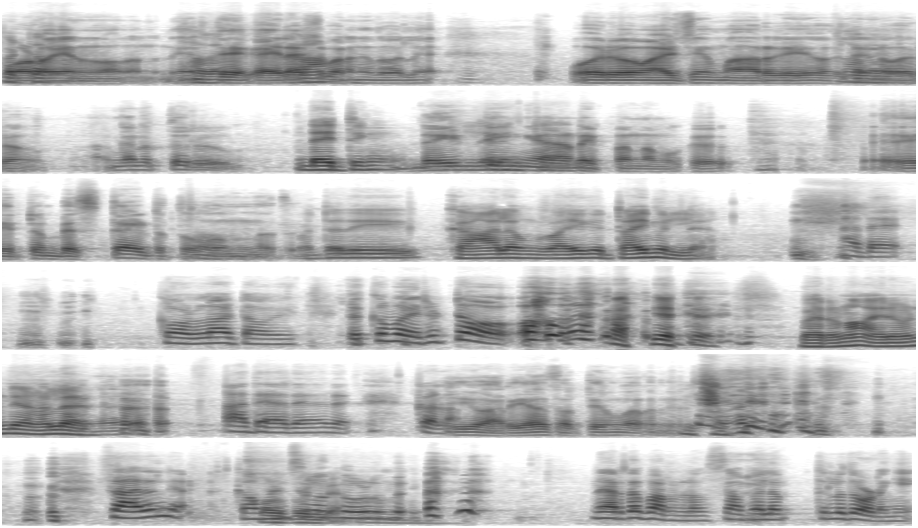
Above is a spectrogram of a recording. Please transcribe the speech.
ഫോളോ ചെയ്യുന്നു തോന്നുന്നു. നേരത്തെ കൈലാഷ് പറഞ്ഞതുപോലെ ഓരോ ആഴ്ചയും മാറുകയോ അല്ലെങ്കിൽ ഓരോ അങ്ങനത്തെ ഒരു ഡേറ്റിംഗ് ഡേറ്റിംഗ് ആണ് ഇപ്പം നമുക്ക് ഏറ്റവും ബെസ്റ്റ് ആയിട്ട് തോന്നുന്നത്. മറ്റേത് ഈ കാലം വൈകി ടൈമില്ല. അതെ. കൊള്ളാട്ടോ. ഇതൊക്കെ വരട്ടോ. വരണോ അതിനു വേണ്ടിയാണല്ലേ അതെ അതെ അതെ. കൊള്ളാം. അയ്യോ അറിയാതെ സത്യം പറഞ്ഞു. സാരല്ല. കമന്റ്സ് വന്നോളൂ. നേരത്തെ പറഞ്ഞല്ലോ സഫലത്തിൽ തുടങ്ങി.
